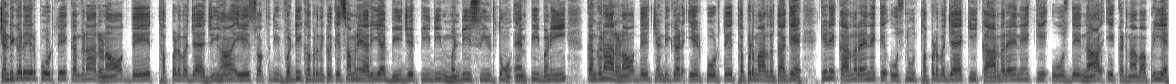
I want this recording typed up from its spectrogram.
ਚੰਡੀਗੜ੍ਹ 에ਅਰਪੋਰਟ ਤੇ ਕੰਗਣਾ ਰਣੌਤ ਦੇ ਥੱਪੜ ਵੱਜਾ ਹੈ। ਜੀ ਹਾਂ, ਇਸ ਵਕਤ ਦੀ ਵੱਡੀ ਖਬਰ ਨਿਕਲ ਕੇ ਸਾਹਮਣੇ ਆ ਰਹੀ ਹੈ। ਬੀਜੇਪੀ ਦੀ ਮੰਡੀ ਸੀਟ ਤੋਂ ਐਮਪੀ ਬਣੀ ਕੰਗਣਾ ਰਣੌਤ ਦੇ ਚੰਡੀਗੜ੍ਹ 에ਅਰਪੋਰਟ ਤੇ ਥੱਪੜ ਮਾਰ ਦਿੱਤਾ ਗਿਆ ਕਿਹੜੇ ਕਾਰਨ ਰਹੇ ਨੇ ਕਿ ਉਸ ਨੂੰ ਥੱਪੜ ਵੱਜਾ ਹੈ? ਕੀ ਕਾਰਨ ਰਹੇ ਨੇ ਕਿ ਉਸ ਦੇ ਨਾਲ ਇਹ ਘਟਨਾ ਵਾਪਰੀ ਹੈ?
